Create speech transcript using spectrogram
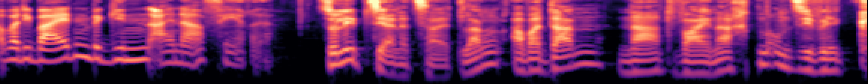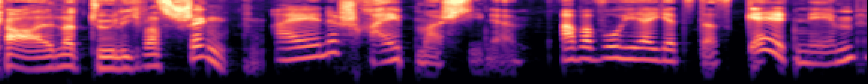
aber die beiden beginnen eine Affäre. So lebt sie eine Zeit lang, aber dann naht Weihnachten und sie will Karl natürlich was schenken. Eine Schreibmaschine. Aber woher jetzt das Geld nehmen?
